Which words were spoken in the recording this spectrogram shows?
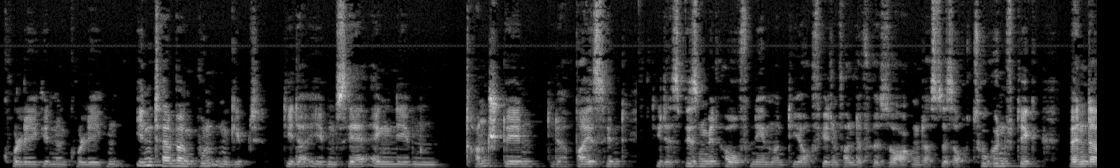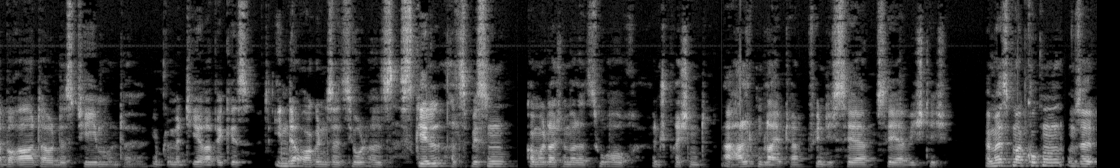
Kolleginnen und Kollegen intern beim Kunden gibt, die da eben sehr eng neben dran stehen, die dabei sind, die das Wissen mit aufnehmen und die auf jeden Fall dafür sorgen, dass das auch zukünftig, wenn der Berater und das Team und der Implementierer weg ist, in der Organisation als Skill, als Wissen, kommen wir gleich nochmal dazu, auch entsprechend erhalten bleibt. Ja, finde ich sehr, sehr wichtig. Wenn wir jetzt mal gucken, unser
